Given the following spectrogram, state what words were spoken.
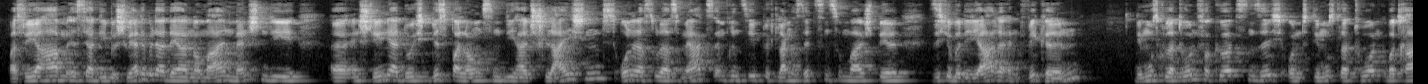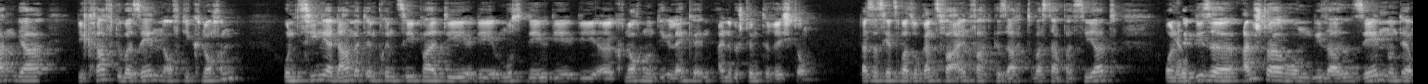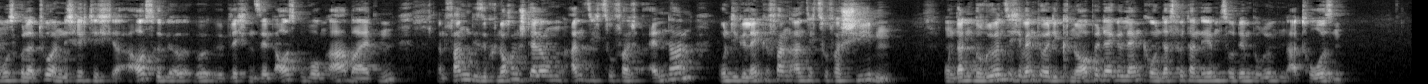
Was wir haben, ist ja die Beschwerdebilder der normalen Menschen, die äh, entstehen ja durch Disbalancen, die halt schleichend, ohne dass du das merkst, im Prinzip durch langes Sitzen zum Beispiel, sich über die Jahre entwickeln. Die Muskulaturen verkürzen sich und die Muskulaturen übertragen ja die Kraft über Sehnen auf die Knochen und ziehen ja damit im Prinzip halt die, die, muss, die, die, die äh, Knochen und die Gelenke in eine bestimmte Richtung. Das ist jetzt mal so ganz vereinfacht gesagt, was da passiert. Und ja. wenn diese Ansteuerungen dieser Sehnen und der Muskulatur nicht richtig ausgeglichen sind, ausgewogen arbeiten, dann fangen diese Knochenstellungen an, sich zu verändern und die Gelenke fangen an, sich zu verschieben. Und dann berühren sich eventuell die Knorpel der Gelenke und das führt dann eben zu den berühmten Arthrosen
